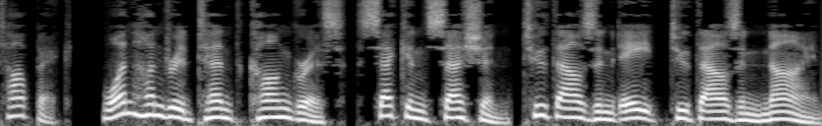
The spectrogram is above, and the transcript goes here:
Topic: 110th Congress, Second Session, 2008-2009.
